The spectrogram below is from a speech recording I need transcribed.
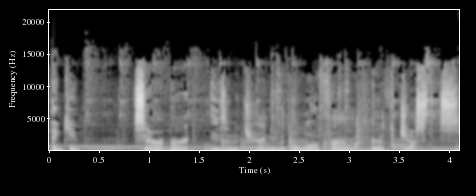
Thank you. Sarah Burt is an attorney with the law firm Earth Justice.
